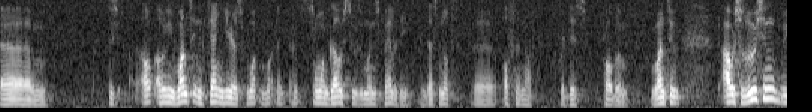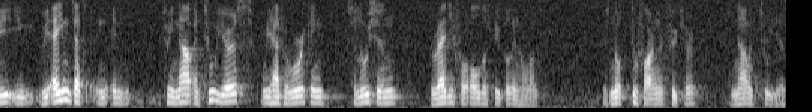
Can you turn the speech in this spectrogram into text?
um, only once in 10 years one, one, someone goes to the municipality, and that's not uh, often enough for this problem. We want to, our solution, we, we aim that in, in between now and two years, we have a working solution ready for all those people in Holland. It's not too far in the future, now in two years.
